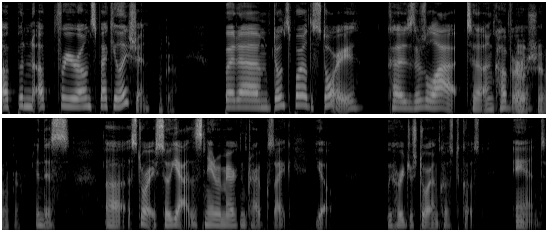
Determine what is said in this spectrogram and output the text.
up and up for your own speculation. okay. But um, don't spoil the story because there's a lot to uncover Oh shit. Okay. in this uh, story. So yeah, this Native American tribe was like, "Yo, we heard your story on Coast to Coast, and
